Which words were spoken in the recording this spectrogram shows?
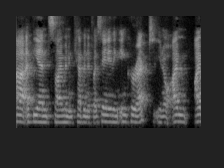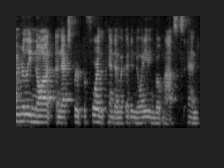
uh, at the end, Simon and Kevin, if I say anything incorrect, you know, I'm I'm really not an expert. Before the pandemic, I didn't know anything about masks, and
